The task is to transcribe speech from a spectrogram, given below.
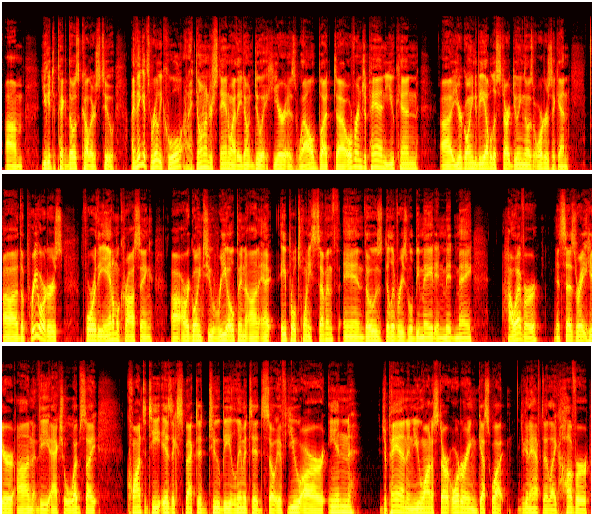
Um, you get to pick those colors too. I think it's really cool, and I don't understand why they don't do it here as well. But uh, over in Japan, you can uh, you're going to be able to start doing those orders again. Uh, the pre-orders for the Animal Crossing uh, are going to reopen on a- April 27th, and those deliveries will be made in mid-May. However, it says right here on the actual website quantity is expected to be limited. So if you are in Japan and you want to start ordering, guess what? You're going to have to like hover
